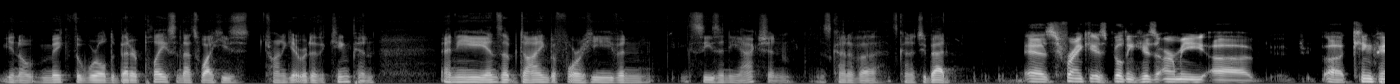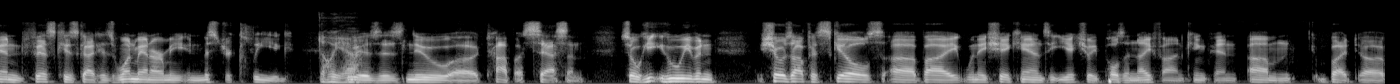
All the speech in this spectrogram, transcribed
you know make the world a better place, and that's why he's trying to get rid of the kingpin. And he ends up dying before he even sees any action. It's kind of a it's kind of too bad. as Frank is building his army, uh, uh, Kingpin Fisk has got his one man army in Mister Klieg, Oh yeah. who is his new uh, top assassin. So he who even shows off his skills uh, by when they shake hands. He actually pulls a knife on Kingpin, um, but uh,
